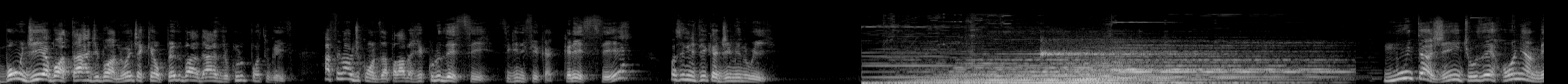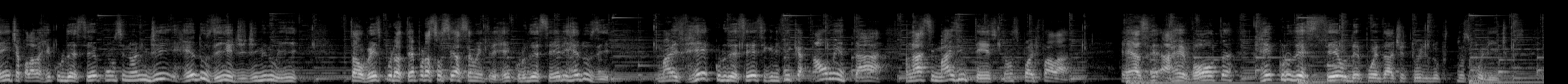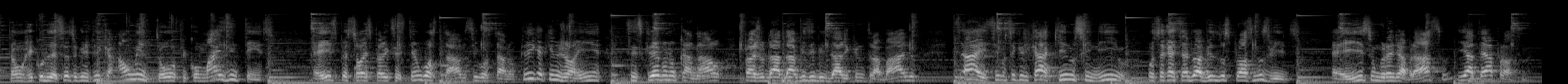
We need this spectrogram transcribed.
Bom dia, boa tarde, boa noite, aqui é o Pedro Valadares do Clube Português. Afinal de contas, a palavra recrudescer significa crescer ou significa diminuir? Muita gente usa erroneamente a palavra recrudescer como sinônimo de reduzir, de diminuir. Talvez por até por associação entre recrudescer e reduzir. Mas recrudescer significa aumentar, nasce mais intenso. Então você pode falar, a revolta recrudesceu depois da atitude do, dos políticos. Então recrudesceu significa aumentou, ficou mais intenso. É isso pessoal, espero que vocês tenham gostado. Se gostaram, clique aqui no joinha, se inscreva no canal para ajudar a dar visibilidade aqui no trabalho. Ah, e se você clicar aqui no sininho, você recebe o aviso dos próximos vídeos. É isso, um grande abraço e até a próxima.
